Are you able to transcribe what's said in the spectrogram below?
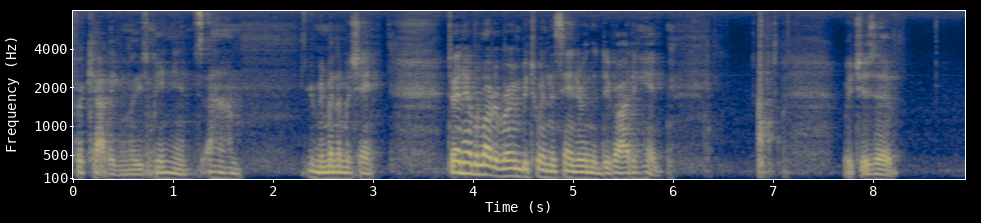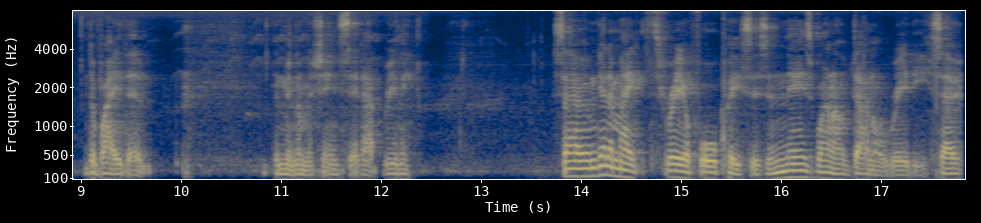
for cutting these pinions um, in the machine. Don't have a lot of room between the centre and the dividing head, which is a the way that the milling machine's set up really. So I'm going to make three or four pieces, and there's one I've done already. So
